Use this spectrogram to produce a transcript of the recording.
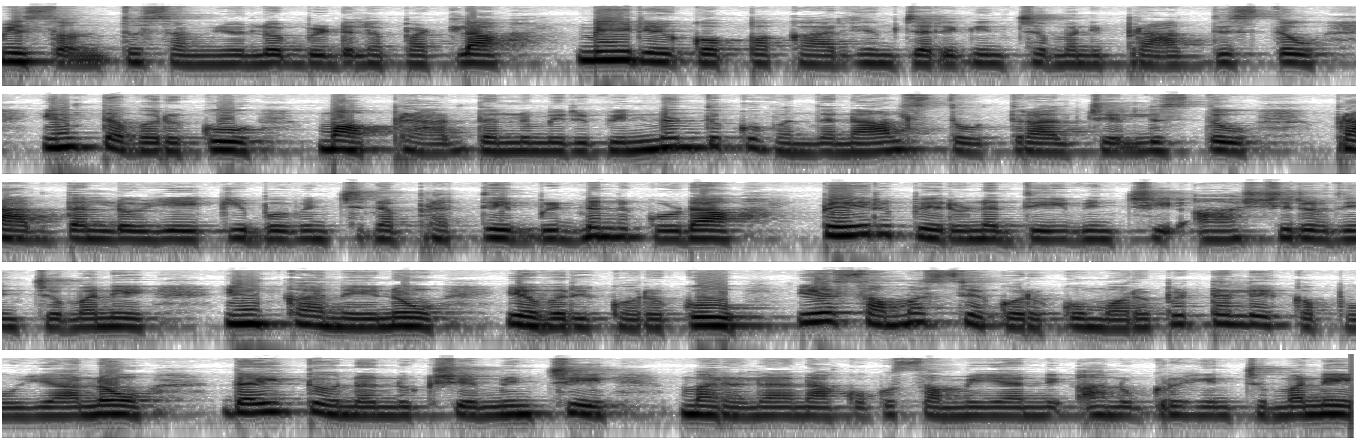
మీ సొంత సమయంలో బిడ్డల పట్ల మీరే గొప్ప కార్యం జరిగించమని ప్రార్థిస్తూ ఇంతవరకు మా ప్రార్థనలు మీరు విన్నందుకు వందనాలు స్తోత్రాలు చెల్లిస్తూ ప్రార్థనలో ఏకీభవించిన ప్రతి బిడ్డను కూడా పేరు పేరున దీవించి ఆశీర్వదించమని ఇంకా నేను ఎవరి కొరకు ఏ సమస్య కొరకు మొరపెట్టలేకపోయానో దయతో నన్ను క్షమించి మరలా నాకు ఒక సమయాన్ని అనుగ్రహించమని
